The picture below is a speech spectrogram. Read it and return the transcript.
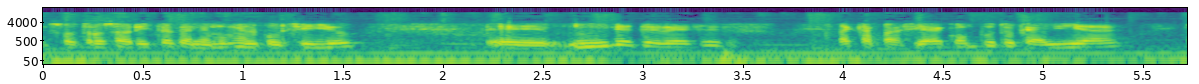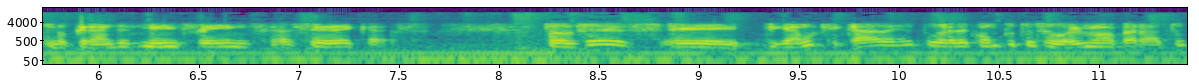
Nosotros ahorita tenemos en el bolsillo eh, miles de veces la capacidad de cómputo que había en los grandes mainframes hace décadas. Entonces, eh, digamos que cada vez el poder de cómputo se vuelve más barato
